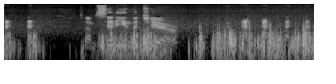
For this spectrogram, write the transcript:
so I'm sitting in the chair.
